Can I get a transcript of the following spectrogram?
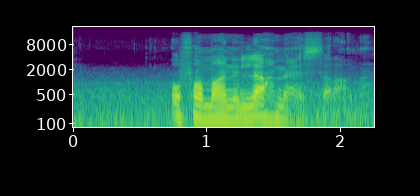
وفمان الله مع السلامة.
